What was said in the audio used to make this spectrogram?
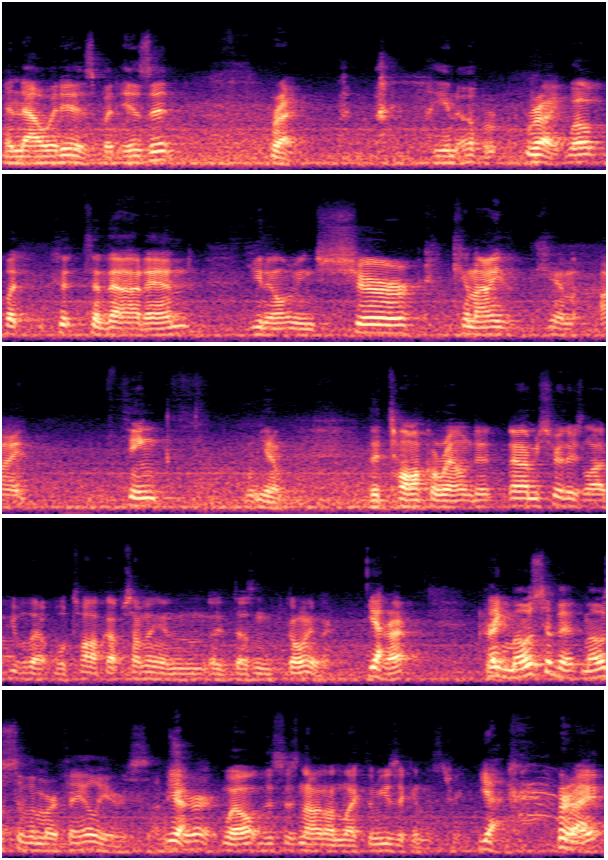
and now it is. But is it? right. You know. Right. Well, but to, to that end, you know, I mean, sure, can I can I think, you know, the talk around it? And I'm sure there's a lot of people that will talk up something and it doesn't go anywhere. Yeah. Right. I think most of it, most of them are failures. I'm yeah. sure. Well, this is not unlike the music industry. Yeah. right?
